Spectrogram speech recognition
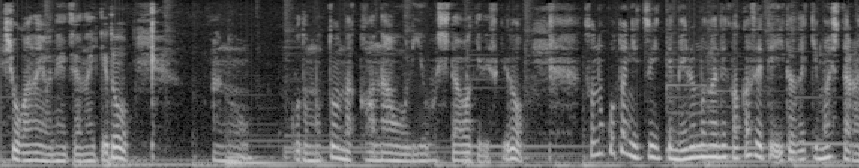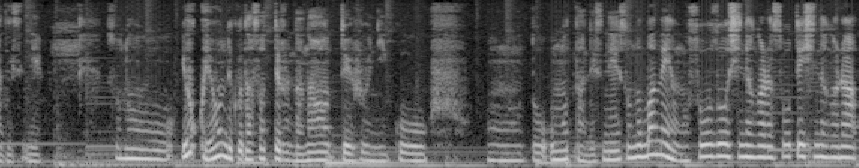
しょうがないよね、じゃないけど、あの、子供と仲直りをしたわけですけど、そのことについてメルマガで書かせていただきましたらですね、その、よく読んでくださってるんだなっていうふうに、こう、うんと思ったんですね。その場面を想像しながら、想定しながら、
